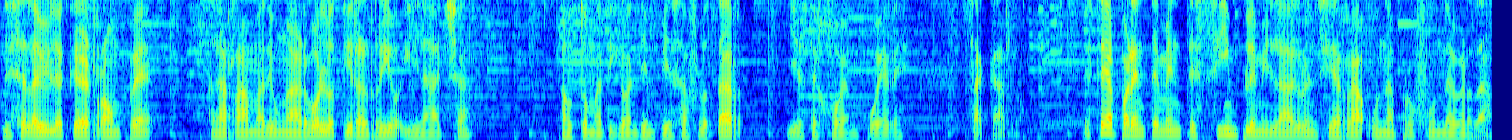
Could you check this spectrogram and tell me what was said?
Dice la Biblia que rompe la rama de un árbol, lo tira al río y la hacha automáticamente empieza a flotar y este joven puede sacarlo. Este aparentemente simple milagro encierra una profunda verdad.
